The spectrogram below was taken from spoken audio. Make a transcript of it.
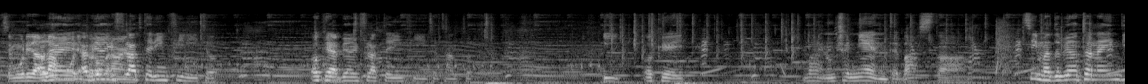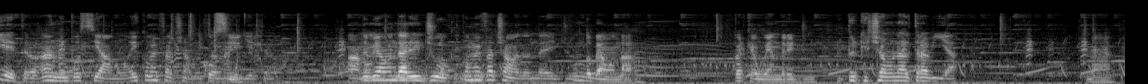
Se muori da là, abbiamo muori però abbiamo il veramente. flatter infinito. Ok, abbiamo il flatter infinito, tanto. I, Ok. Vai, non c'è niente, basta. Sì, ma dobbiamo tornare indietro. Ah, non possiamo. E come facciamo a tornare indietro? Ah, non- Dobbiamo andare non- giù. ok, Come non- facciamo ad andare giù? Non dobbiamo andare. Perché vuoi andare giù? Perché c'è un'altra via. Eh.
